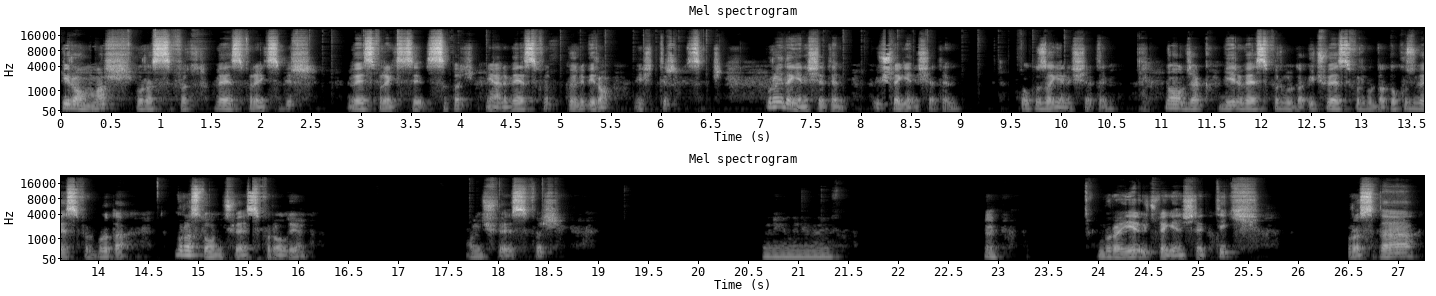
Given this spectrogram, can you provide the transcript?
1 ohm var. Burası 0. V0 eksi 1. V0 eksi 0. Yani V0 bölü 1 ohm eşittir 0. Burayı da genişletelim. 3 ile genişletelim. 9'a genişletelim. Ne olacak? 1 V0 burada. 3 V0 burada. 9 V0 burada. Burası da 13 V0 oluyor. 13 V0. Hmm. Hı. Burayı 3 ile genişlettik. Burası da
